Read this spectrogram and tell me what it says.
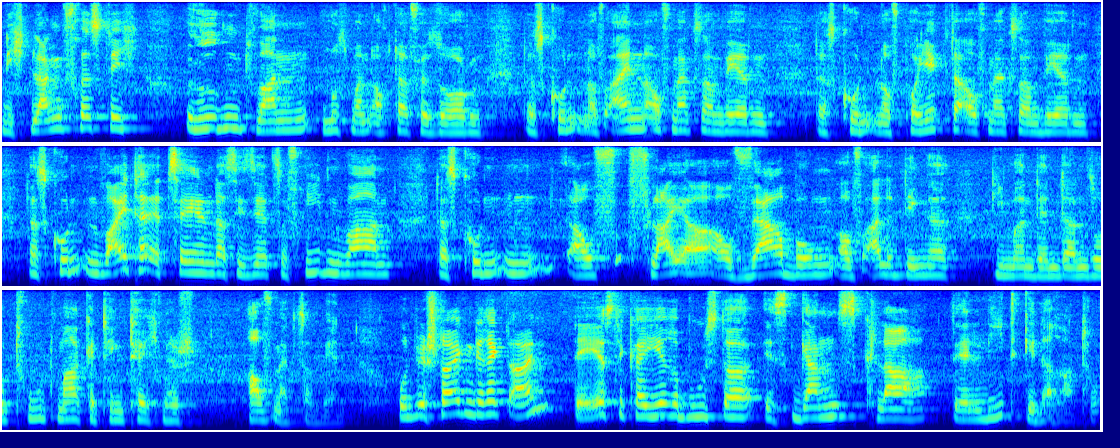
nicht langfristig. Irgendwann muss man auch dafür sorgen, dass Kunden auf einen aufmerksam werden, dass Kunden auf Projekte aufmerksam werden, dass Kunden weitererzählen, dass sie sehr zufrieden waren, dass Kunden auf Flyer, auf Werbung, auf alle Dinge, die man denn dann so tut, marketingtechnisch aufmerksam werden. Und wir steigen direkt ein. Der erste Karrierebooster ist ganz klar der Lead-Generator.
